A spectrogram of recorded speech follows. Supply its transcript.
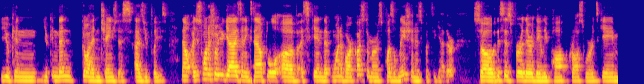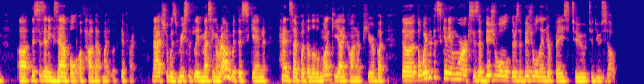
you can you can then go ahead and change this as you please. Now, I just want to show you guys an example of a skin that one of our customers, Puzzle Nation, has put together. So this is for their daily pop crosswords game. Uh, this is an example of how that might look different. And I actually was recently messing around with this skin, hence I put the little monkey icon up here. But the, the way that the skinning works is a visual, there's a visual interface to, to do so.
